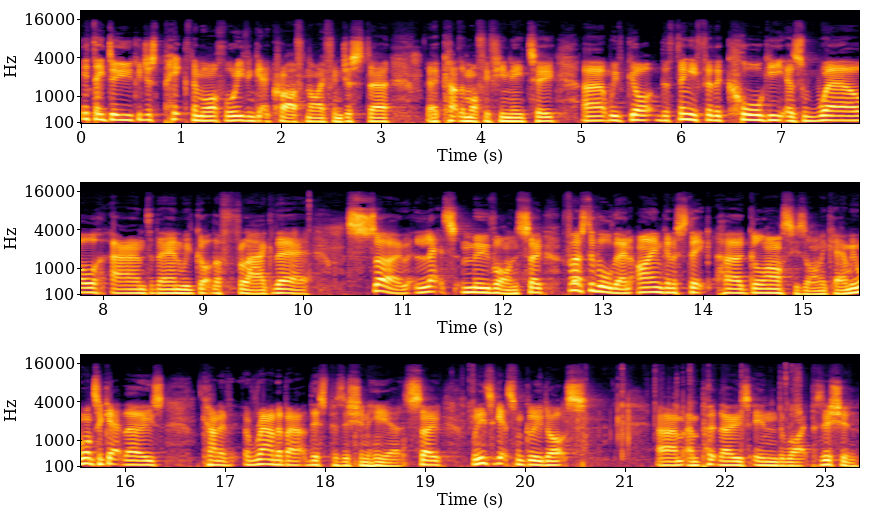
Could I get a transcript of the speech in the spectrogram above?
If they do, you could just pick them off or even get a craft knife and just uh, uh, cut them off if you need to. Uh, we've got the thingy for the corgi as well, and then we've got the flag there. So let's move on. So first of all, then I'm going to stick her glasses on, okay? And we want to get those kind of around about this position here. So we need to get some glue dots um, and put those in the right position.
